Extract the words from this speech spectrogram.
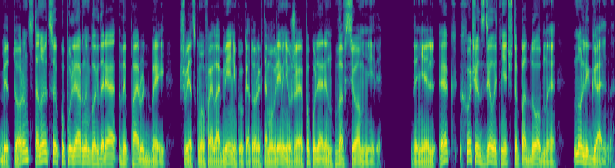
BitTorrent становится популярным благодаря The Pirate Bay, шведскому файлообменнику, который к тому времени уже популярен во всем мире. Даниэль Эк хочет сделать нечто подобное, но легально.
